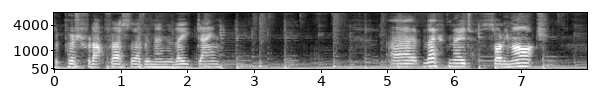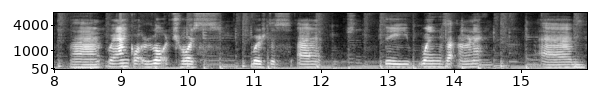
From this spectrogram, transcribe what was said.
to push for that first 11 in the league game. Uh, left mid, Solly March. Uh, we ain't got a lot of choice with this, uh, the wings that are in it. Um,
